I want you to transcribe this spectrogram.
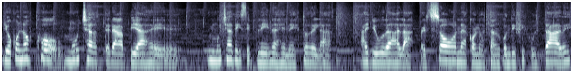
yo conozco muchas terapias, muchas disciplinas en esto de las ayudas a las personas cuando están con dificultades.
